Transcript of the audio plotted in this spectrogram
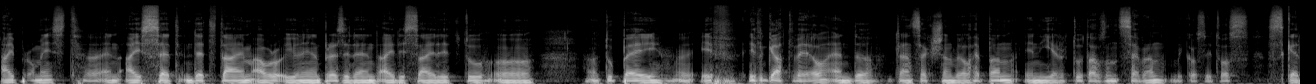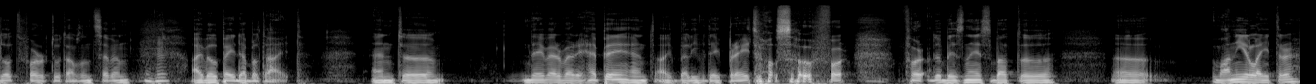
I promised uh, and I said that time our union president I decided to uh, uh, to pay if if got will and the transaction will happen in year 2007 because it was scheduled for 2007 mm-hmm. I will pay double tide and they were very happy and I believe they prayed also for for the business. But uh, uh, one year later,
